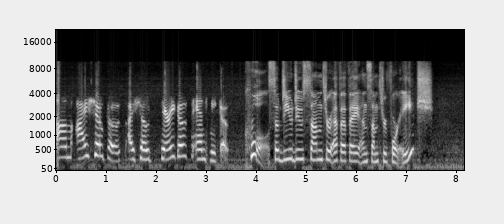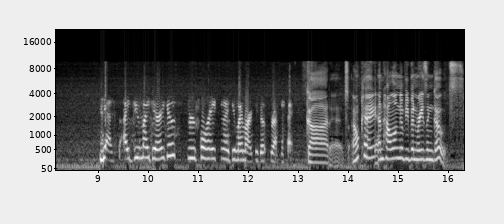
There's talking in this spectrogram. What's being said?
Um, I show goats. I show dairy goats and meat goats. Cool. So do you do some through FFA and some through 4-H? Yes, I do my dairy goats through 4-H and I do my market goats through FFA. Got it. Okay, and how long have you been raising goats?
